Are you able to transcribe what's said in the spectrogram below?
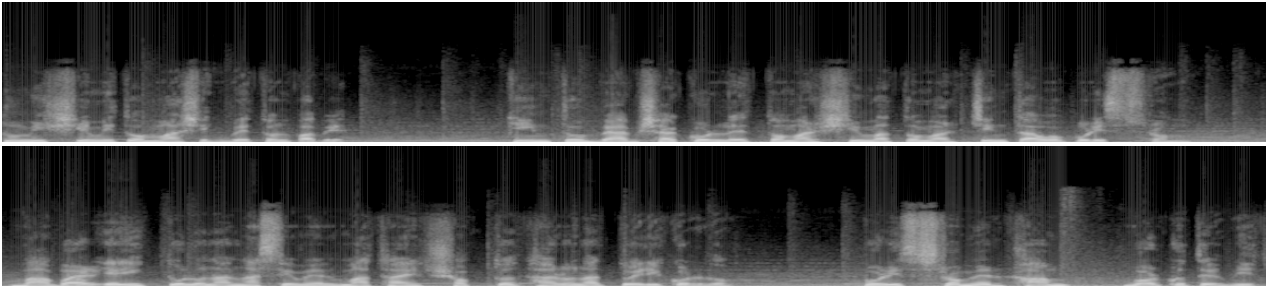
তুমি সীমিত মাসিক বেতন পাবে। কিন্তু ব্যবসা করলে তোমার সীমা তোমার চিন্তা ও পরিশ্রম। বাবার এই তুলনা নাসিমের মাথায় শক্ত ধারণা তৈরি করল। পরিশ্রমের ঘাম, বরকতের বীজ।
